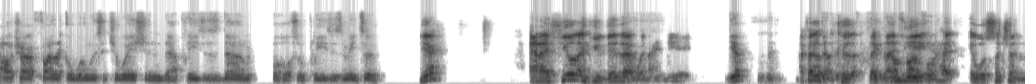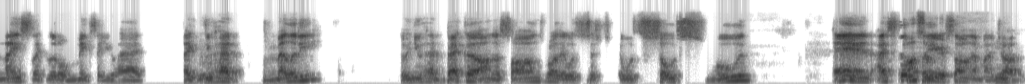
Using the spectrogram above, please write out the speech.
I'll try to find like a win-win situation that pleases them but also pleases me too. Yeah. And I feel like you did that with 98. Yep. I felt because like that was going 98 it. had it was such a nice like little mix that you had. Like you Mhm. had melody when you had Becca on the songs, bro. It was just it was so smooth. And I still Also- play your song at my Hmm. job.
